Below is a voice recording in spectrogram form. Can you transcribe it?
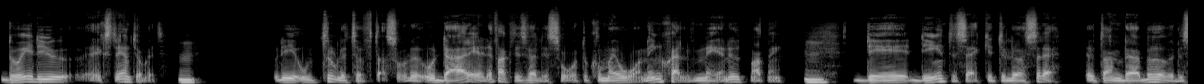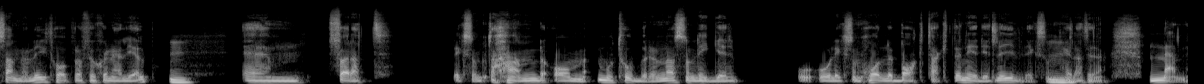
då är det ju extremt jobbigt. Mm. Och det är otroligt tufft alltså. Och där är det faktiskt väldigt svårt att komma i ordning själv med en utmattning. Mm. Det, det är inte säkert du löser det. Utan där behöver du sannolikt ha professionell hjälp. Mm. ehm, för att liksom ta hand om motorerna som ligger och, och liksom håller baktakten i ditt liv liksom, Mm. hela tiden. Men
